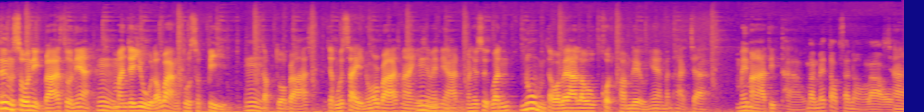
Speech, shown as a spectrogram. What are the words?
ซึ่ง Sonic Blast ตัวเนี้ยอืมมันจะอยู่ระหว่างตัว Speed อืม กับตัว Blast อย่างสมมติใส่ Nova Blast มาอย่างนี้ใช่ไหมอืมพี่อาร์ตมันรู้สึกว่านุ่มแต่ว่าเวลาเรากดความเร็วเนี่ยมันอาจจะไม่มาติดเท้ามันไม่ตอบสนองเราใช่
